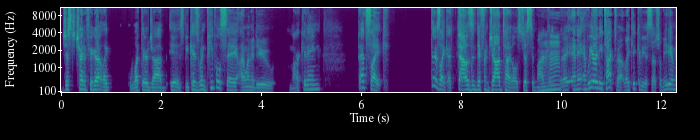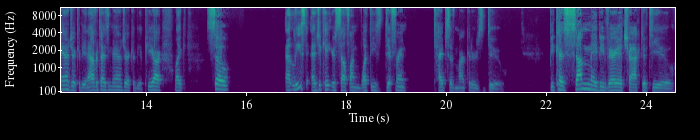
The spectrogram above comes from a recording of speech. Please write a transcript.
just to try to figure out like what their job is. Because when people say i want to do marketing that's like there's like a thousand different job titles just in marketing Mhm. right? And, and we already talked about like it could be a social media manager it could be an advertising manager it could be a pr like so at least educate yourself on what these different types of marketers do. Because some may be very attractive to you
